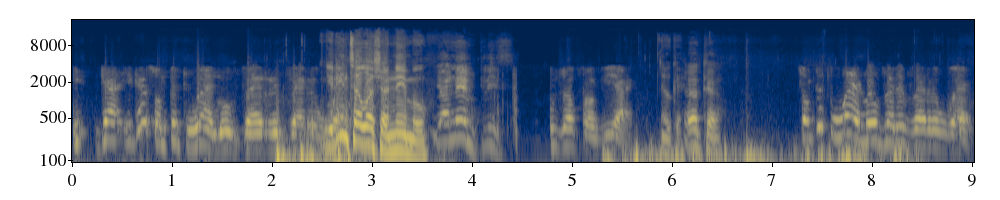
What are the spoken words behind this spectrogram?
You get, you get some people who I know very, very well. You didn't tell us your name, oh. Your name, please. Who's up from VI. Okay. Okay. Some people who I know very, very well.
